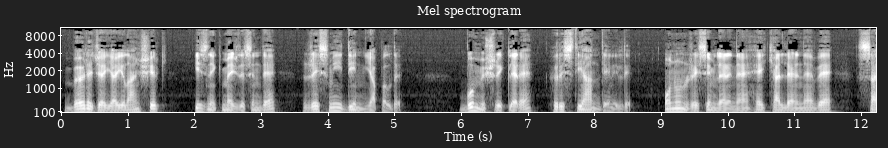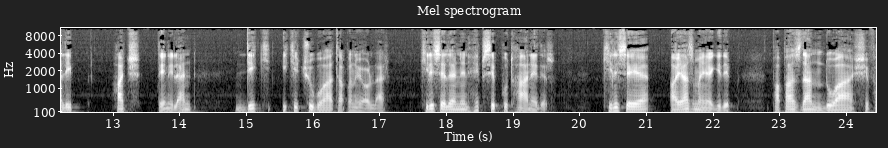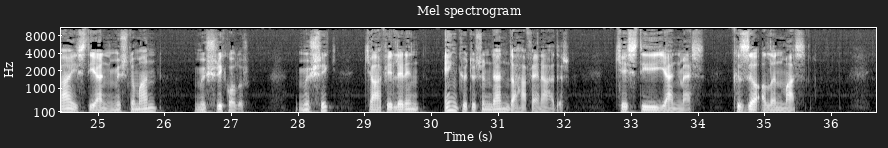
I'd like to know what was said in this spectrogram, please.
Böylece yayılan şirk İznik meclisinde resmi din yapıldı. Bu müşriklere Hristiyan denildi. Onun resimlerine, heykellerine ve salip, haç denilen dik iki çubuğa tapınıyorlar. Kiliselerinin hepsi puthanedir. Kiliseye ayazmaya gidip papazdan dua, şifa isteyen Müslüman müşrik olur. Müşrik kâfirlerin en kötüsünden daha fenadır. Kestiği yenmez, kızı alınmaz.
